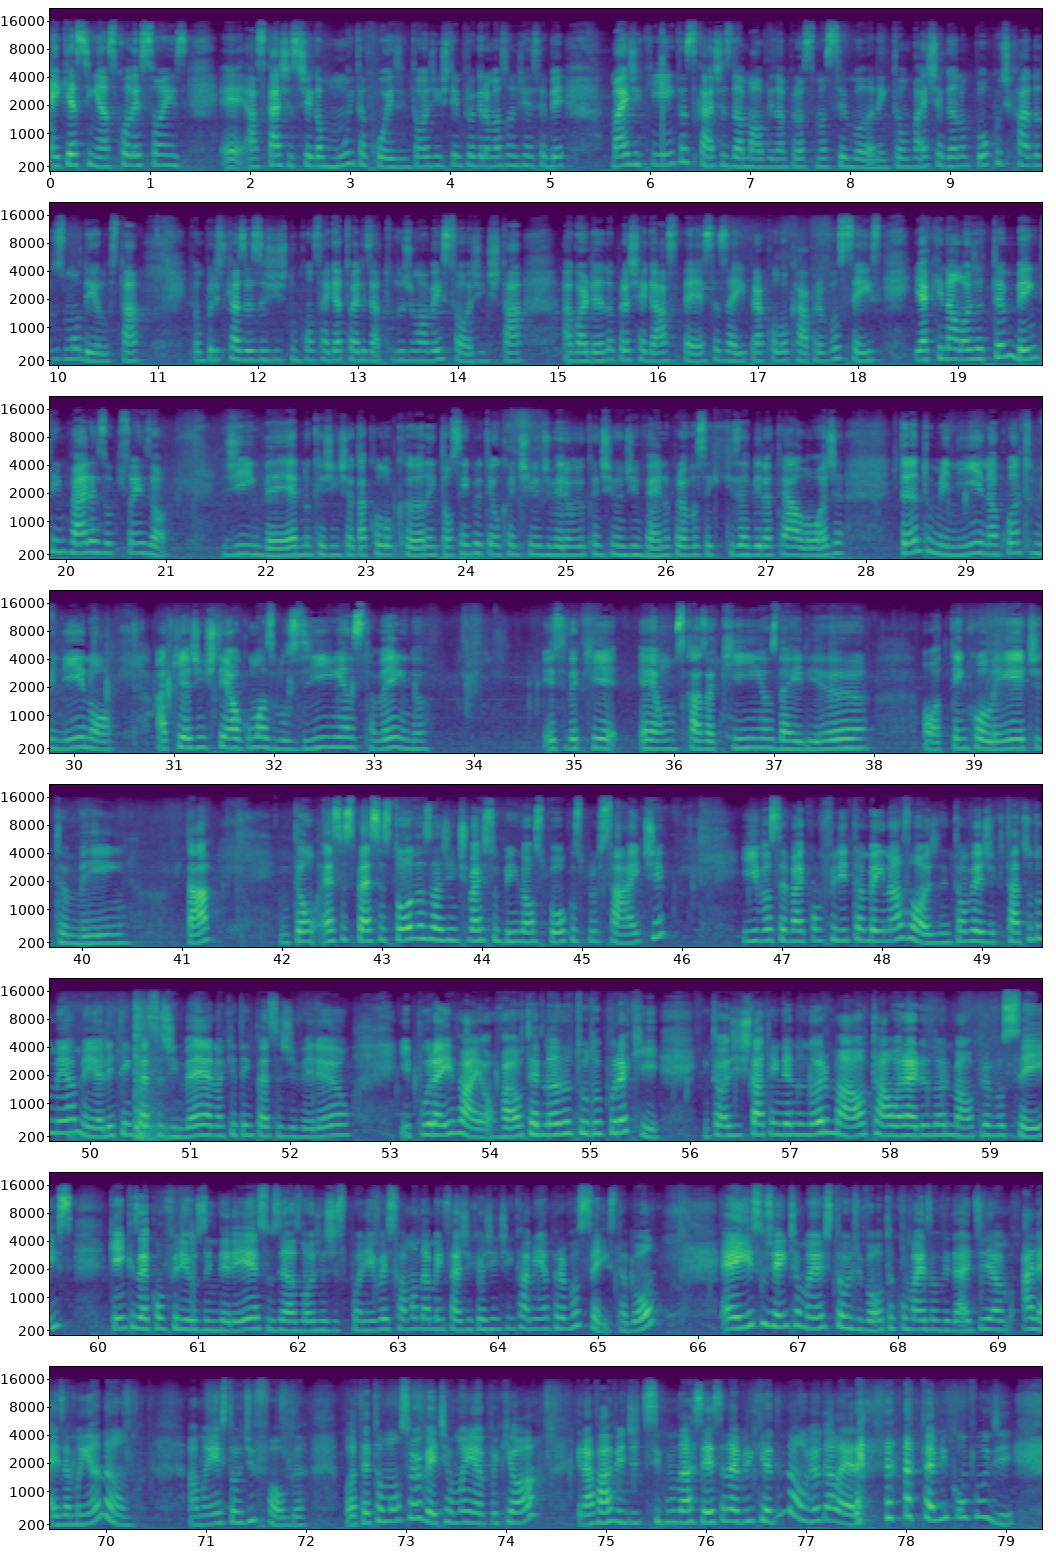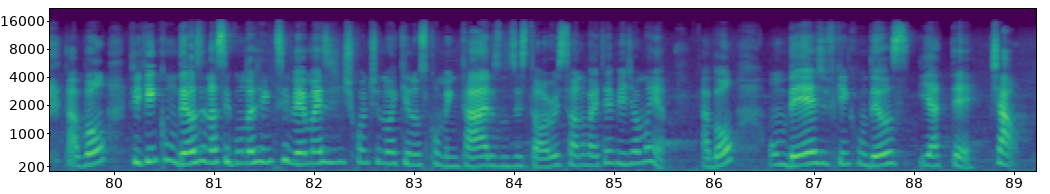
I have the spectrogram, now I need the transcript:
É que assim, as coleções, é, as caixas chegam muita coisa, então a gente tem programação de receber mais de 500 caixas da Malve na próxima semana, então vai chegando um pouco de cada dos modelos, tá? Então por isso que às vezes a gente não consegue atualizar tudo de uma vez só, a gente tá aguardando para chegar as peças aí para colocar para vocês. E aqui na loja também tem várias opções, ó de inverno que a gente já está colocando. Então, sempre tem o cantinho de verão e o cantinho de inverno para você que quiser vir até a loja, tanto menina quanto menino. Ó. Aqui a gente tem algumas blusinhas, tá vendo? Esse daqui é uns casaquinhos da Elian. Ó, tem colete também, tá? Então, essas peças todas a gente vai subindo aos poucos para o site e você vai conferir também nas lojas. Então veja que tá tudo meio a meio. Ali tem peças de inverno, aqui tem peças de verão e por aí vai, ó. Vai alternando tudo por aqui. Então a gente tá atendendo normal, tá? O horário normal para vocês. Quem quiser conferir os endereços e as lojas disponíveis, só mandar mensagem que a gente encaminha para vocês, tá bom? É isso, gente. Amanhã estou de volta com mais novidades. Aliás, amanhã não. Amanhã estou de folga. Vou até tomar um sorvete amanhã, porque, ó, gravar vídeo de segunda a sexta não é brinquedo, não, viu, galera? até me confundi, tá bom? Fiquem com Deus e na segunda a gente se vê, mas a gente continua aqui nos comentários, nos stories, só não vai ter vídeo amanhã, tá bom? Um beijo, fiquem com Deus e até. Tchau!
